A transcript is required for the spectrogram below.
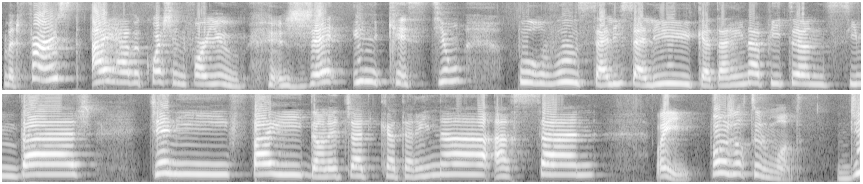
But first, I have a question for you. J'ai une question pour vous. Salut, salut, Katharina Piton, Simbaj, Jenny, Faye dans le chat, Katharina, Arsane. Oui, bonjour tout le monde. Do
